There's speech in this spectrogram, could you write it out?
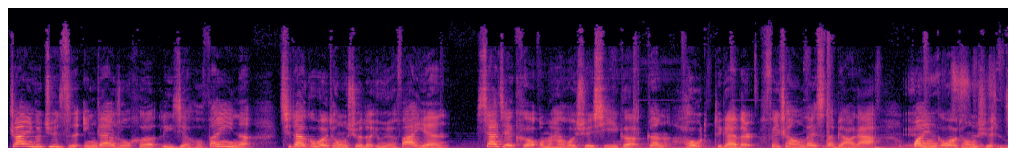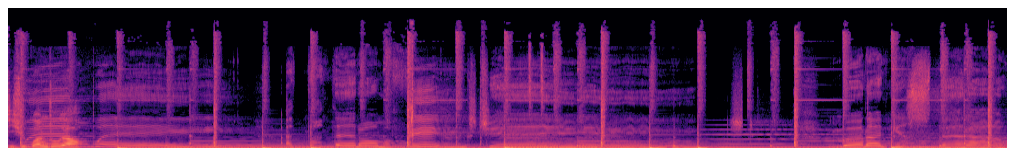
这样一个句子应该如何理解和翻译呢？期待各位同学的踊跃发言。下节课我们还会学习一个跟 hold together 非常类似的表达，欢迎各位同学继续关注哟。changed. But I guess that I was wrong.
